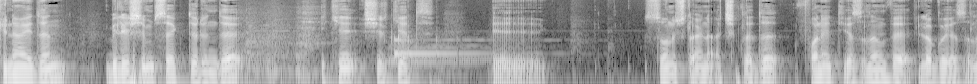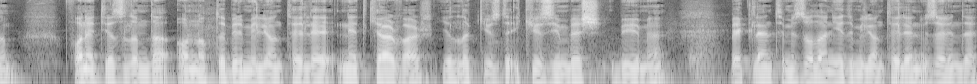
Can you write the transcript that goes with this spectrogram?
Günaydın. Bilişim sektöründe iki şirket e, sonuçlarını açıkladı. Fonet yazılım ve logo yazılım. Fonet yazılımda 10.1 milyon TL net kar var. Yıllık %225 büyüme. Beklentimiz olan 7 milyon TL'nin üzerinde.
